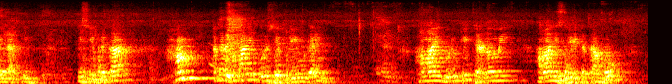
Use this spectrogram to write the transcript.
कहलाती है। इसी प्रकार हम, अगर हमारे गुरु से प्रेम करें, हमारे गुरु के चरणों में हमारी श्रेष्ठता हो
